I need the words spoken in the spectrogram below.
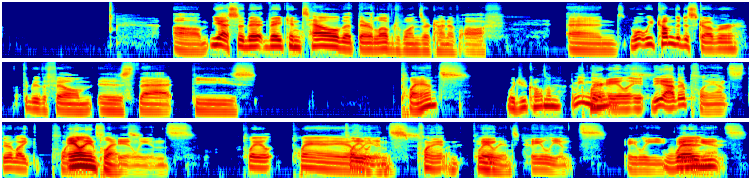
Um, yeah, so they they can tell that their loved ones are kind of off, and what we come to discover through the film is that these plants, would you call them? I mean, they're alien. Yeah, they're plants. They're like plant Alien plants. Aliens. Play, play Plalians. Plant. Plalians. Aliens. Ali- When- aliens.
